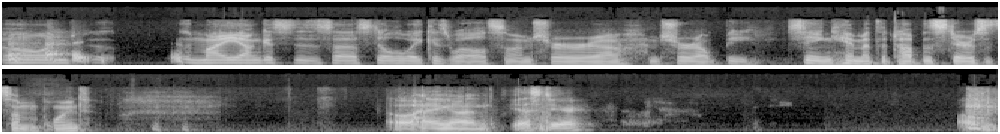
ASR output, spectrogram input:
Oh, and uh, my youngest is uh, still awake as well, so I'm sure uh, I'm sure I'll be seeing him at the top of the stairs at some point. Oh, hang on. Yes, dear. Oh,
